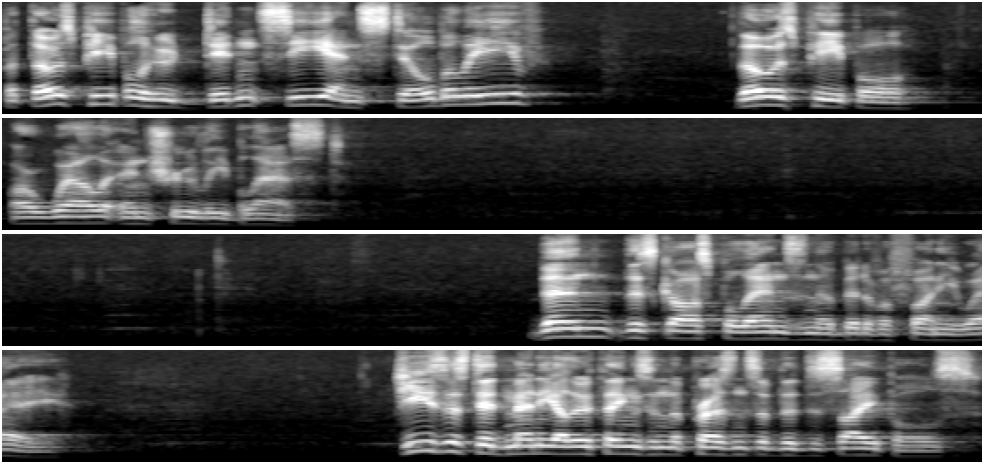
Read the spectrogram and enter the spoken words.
But those people who didn't see and still believe, those people are well and truly blessed. then this gospel ends in a bit of a funny way. Jesus did many other things in the presence of the disciples,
